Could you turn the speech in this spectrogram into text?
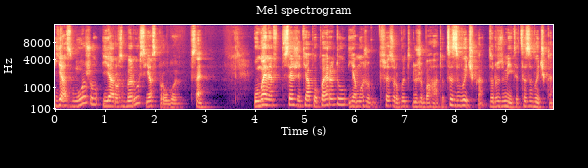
я зможу, я розберусь, я спробую. Все. У мене все життя попереду, я можу ще зробити дуже багато. Це звичка, зрозумійте, це звичка.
